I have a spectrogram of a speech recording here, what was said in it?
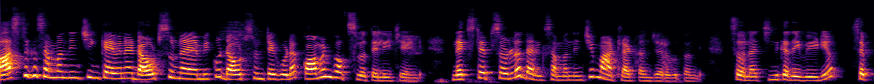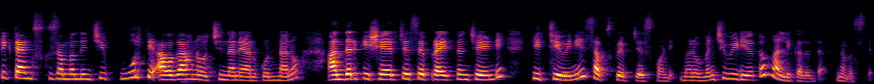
వాస్తుకు సంబంధించి ఇంకా ఏమైనా డౌట్స్ ఉన్నాయా మీకు? డౌట్స్ ఉంటే కూడా కామెంట్ బాక్స్లో తెలియచేయండి. నెక్స్ట్ ఎపిసోడ్లో దానికి సంబంధించి మాట్లాడటం జరుగుతుంది. సో నచ్చింది కదా ఈ వీడియో? సెప్టిక్ ట్యాంక్స్కి సంబంధించి పూర్తి అవగాహన వచ్చిందని అనుకుంటున్నాను. అందరికీ షేర్ చేసే ప్రయత్నం చేయండి. హిట్ టీవీని సబ్స్క్రైబ్ చేసుకోండి. మరో మంచి వీడియోతో మళ్ళీ కలుద్దాం. నమస్తే.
